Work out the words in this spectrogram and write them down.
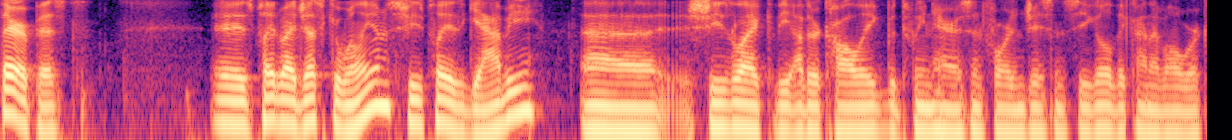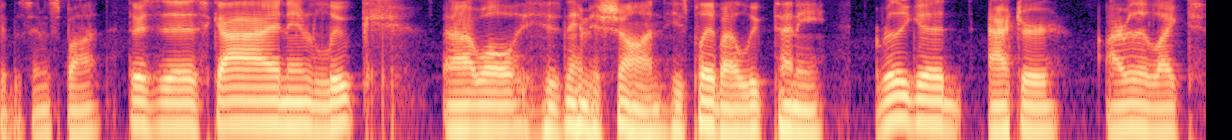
therapist is played by Jessica Williams. She plays Gabby. Uh, she's like the other colleague between Harrison Ford and Jason Segel. They kind of all work at the same spot. There's this guy named Luke. Uh, well, his name is Sean. He's played by Luke Tennie. A really good actor. I really liked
